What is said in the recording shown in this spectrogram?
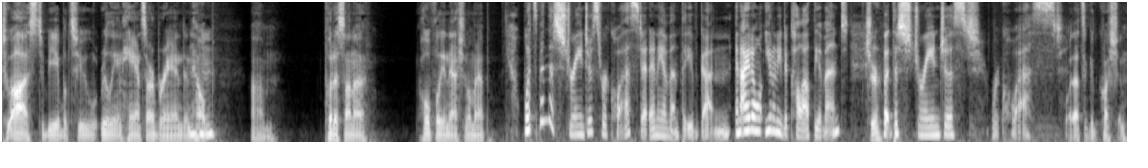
to us to be able to really enhance our brand and help Mm-hmm. um, put us on a hopefully a national map. What's been the strangest request at any event that you've gotten? And I don't, you don't need to call out the event, Sure, but the strangest request. Boy, that's a good question.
